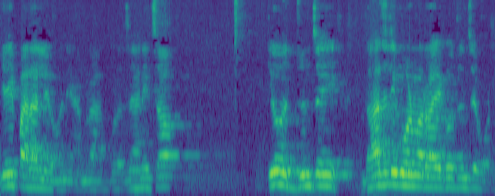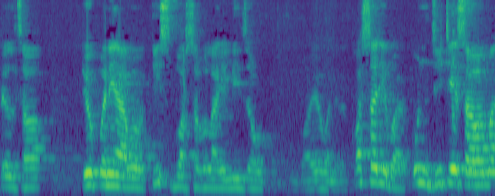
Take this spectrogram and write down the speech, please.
यही पाराले हो भने हाम्रो हातबाट जानेछ त्यो जुन चाहिँ दार्जिलिङ मोडमा रहेको जुन चाहिँ होटेल छ त्यो पनि अब तिस वर्षको लागि लिज आउट भयो भनेर कसरी भयो? कुन जिटिए सभामा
